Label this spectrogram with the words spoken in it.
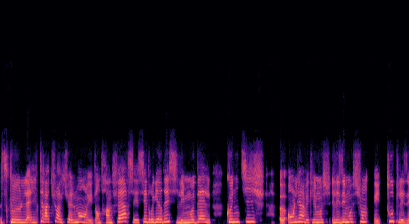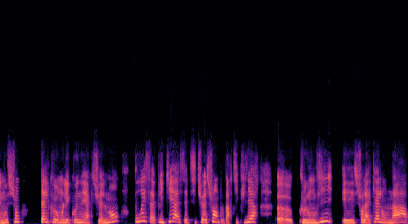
ce que la littérature actuellement est en train de faire, c'est essayer de regarder si les modèles cognitifs euh, en lien avec les émotions et toutes les émotions telles qu'on les connaît actuellement pourraient s'appliquer à cette situation un peu particulière euh, que l'on vit et sur laquelle on n'a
